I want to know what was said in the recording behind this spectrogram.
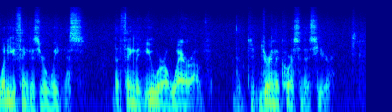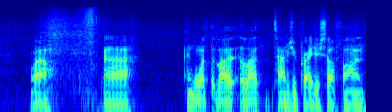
What do you think is your weakness? The thing that you were aware of the, during the course of this year. Wow. Uh, I think what the, a, lot, a lot of times you pride yourself on,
